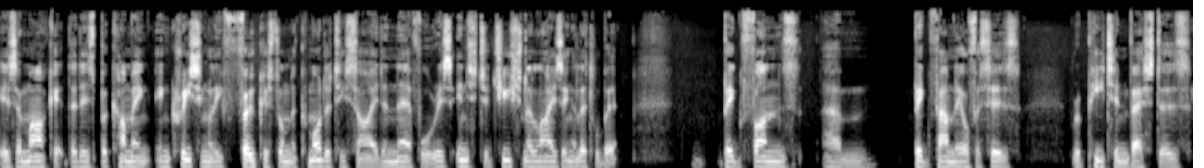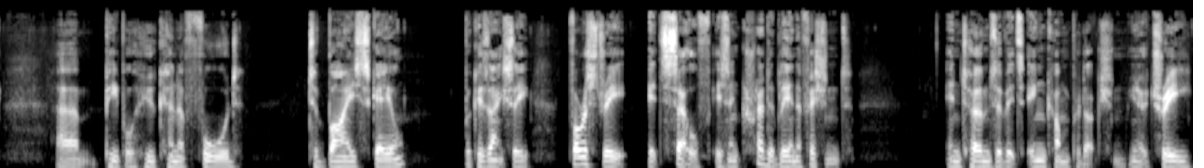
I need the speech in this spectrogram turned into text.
is a market that is becoming increasingly focused on the commodity side and therefore is institutionalizing a little bit. Big funds, um, big family offices, repeat investors, um, people who can afford to buy scale. Because actually, forestry itself is incredibly inefficient in terms of its income production. You know, tree,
